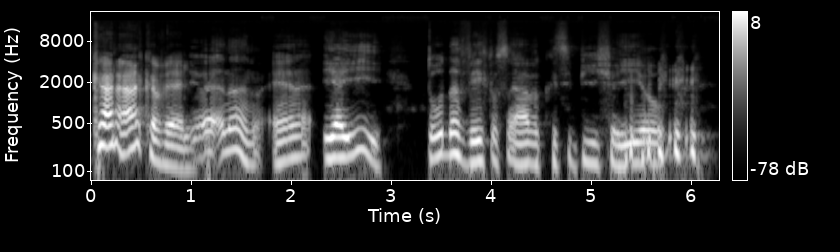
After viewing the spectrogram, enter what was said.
Caraca, velho. Eu, é, mano, era. E aí, toda vez que eu sonhava com esse bicho aí, eu.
